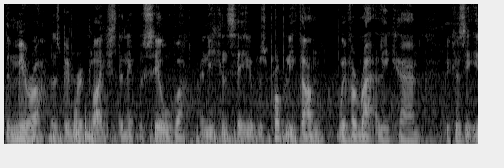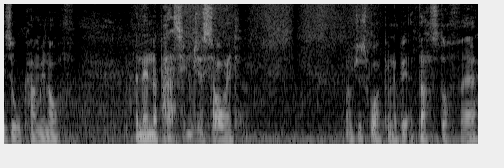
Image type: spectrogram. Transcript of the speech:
The mirror has been replaced and it was silver and you can see it was probably done with a rattly can because it is all coming off. And then the passenger side. I'm just wiping a bit of dust off there.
